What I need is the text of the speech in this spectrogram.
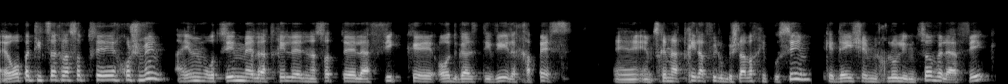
אירופה תצטרך לעשות אה, חושבים, האם הם רוצים להתחיל לנסות להפיק עוד גז טבעי, לחפש הם צריכים להתחיל אפילו בשלב החיפושים, כדי שהם יוכלו למצוא ולהפיק.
